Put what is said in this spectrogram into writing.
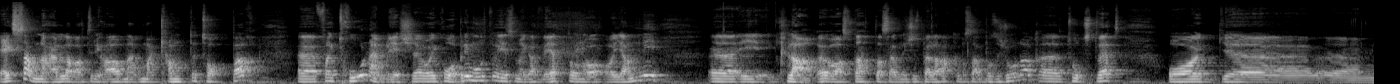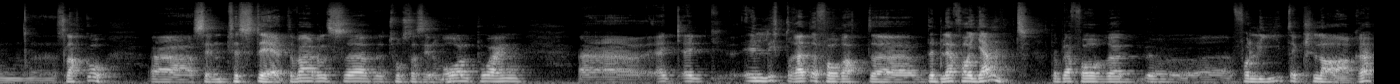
Jeg savner heller at de har mer markante topper. Eh, For jeg tror nemlig ikke, og jeg håper de motbeviser meg, at Veton og, og Janni eh, klarer å erstatte, selv om de ikke spiller akkurat på samme posisjoner, Torstvedt og eh, eh, Slatko eh, sin tilstedeværelse, Torstad sine målpoeng. Eh, jeg, jeg er litt redd for at eh, det blir for jevnt. Det blir for, eh, for lite klare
